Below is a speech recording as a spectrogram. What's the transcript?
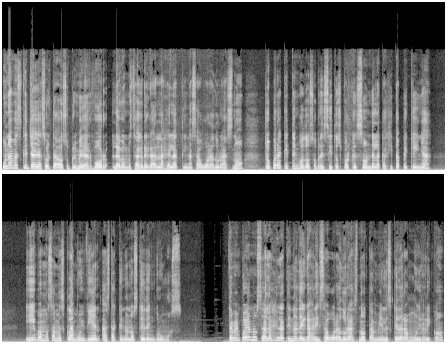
Una vez que ya haya soltado su primer hervor, le vamos a agregar la gelatina sabor a durazno. Yo por aquí tengo dos sobrecitos porque son de la cajita pequeña. Y vamos a mezclar muy bien hasta que no nos queden grumos. También pueden usar la gelatina de Gary sabor a durazno, también les quedará muy rico.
